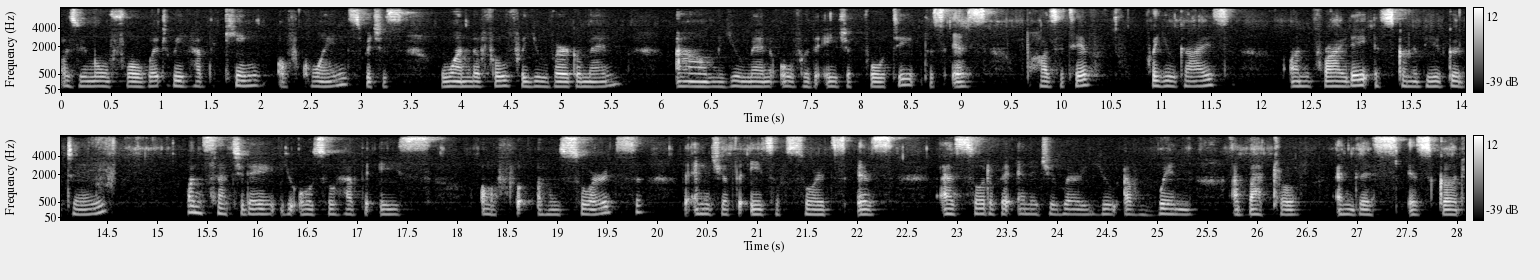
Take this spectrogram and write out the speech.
As we move forward, we have the King of Coins, which is wonderful for you Virgo men. Um, you men over the age of 40, this is positive for you guys. On Friday, it's going to be a good day. On Saturday, you also have the Ace of um, Swords, the energy of the Ace of Swords is as sort of an energy where you have win a battle, and this is good.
